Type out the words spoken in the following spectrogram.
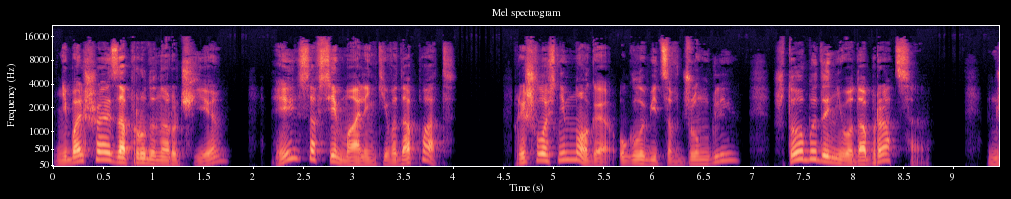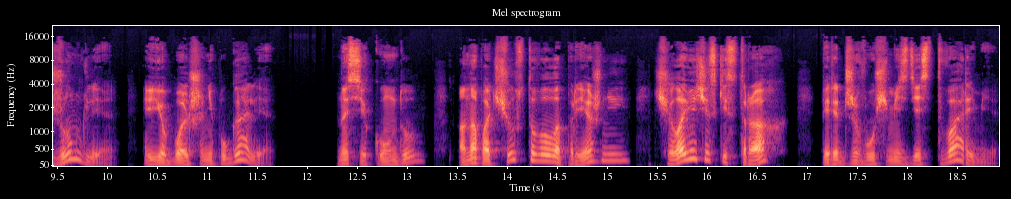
Небольшая запруда на ручье и совсем маленький водопад. Пришлось немного углубиться в джунгли, чтобы до него добраться. Джунгли ее больше не пугали. На секунду она почувствовала прежний человеческий страх перед живущими здесь тварями,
